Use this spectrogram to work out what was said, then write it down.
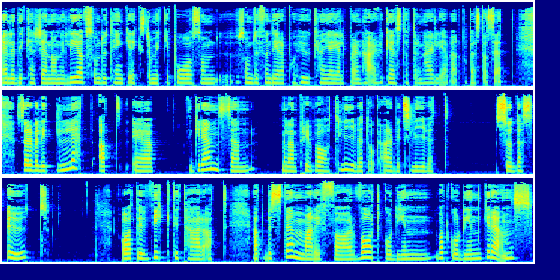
eller det kanske är någon elev som du tänker extra mycket på som, som du funderar på hur kan jag hjälpa den här? Hur kan jag stötta den här eleven på bästa sätt? Så är det väldigt lätt att eh, gränsen mellan privatlivet och arbetslivet suddas ut. Och att det är viktigt här att, att bestämma dig för vart går, din, vart går din gräns?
